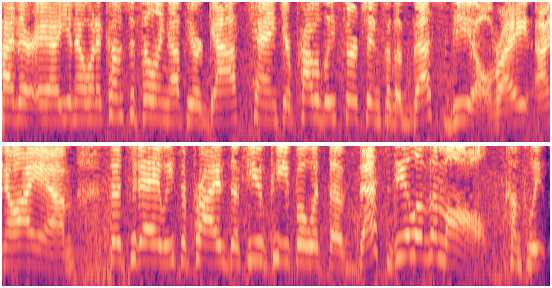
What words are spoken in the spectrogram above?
Hi there, Aya. You know, when it comes to filling up your gas tank, you're probably searching for the best deal, right? I know I am. So today we surprised a few people with the best deal of them all, completely.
